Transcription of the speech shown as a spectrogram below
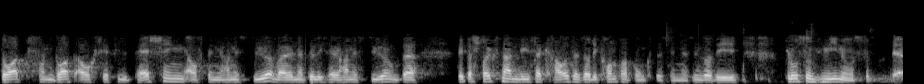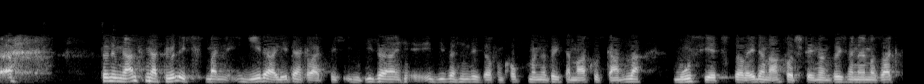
dort von dort auch sehr viel Bashing auf den Johannes Dürr, weil natürlich der Johannes Dürr und der Peter Stolzmann, Lisa Krause so die Kontrapunkte sind. Das sind so die Plus und Minus. Ja. So im Ganzen natürlich, man, jeder, jeder greift sich in dieser, in dieser Hinsicht auf den Kopf. Man natürlich der Markus Gandler muss jetzt der Rede und Antwort stehen. Und natürlich, wenn er immer sagt,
